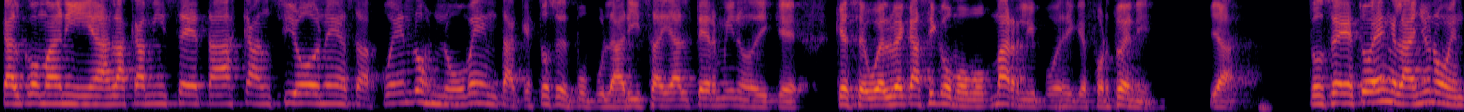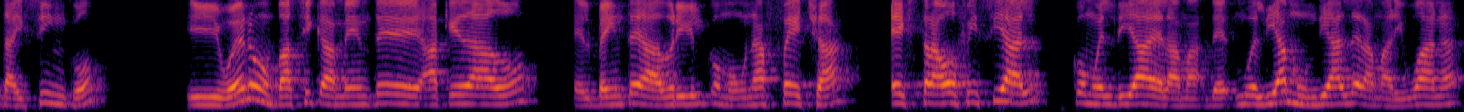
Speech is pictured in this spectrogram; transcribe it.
calcomanías, las camisetas, canciones, o sea, fue en los 90 que esto se populariza ya al término de que, que se vuelve casi como Bob Marley, pues, de que Fortuny, ya. Entonces, esto es en el año 95 y bueno, básicamente ha quedado el 20 de abril como una fecha extraoficial como el día, de la, el día mundial de la marihuana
